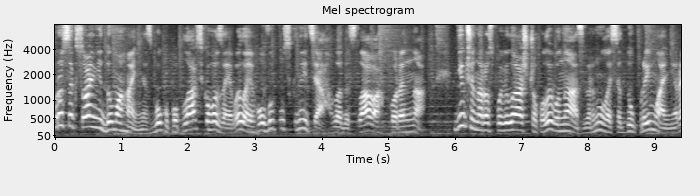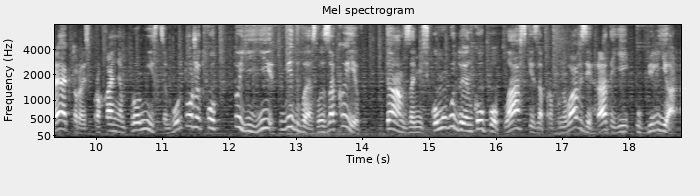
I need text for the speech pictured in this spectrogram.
Про сексуальні домагання з боку Поплавського заявила його випускниця Владислава Коренна. Дівчина розповіла, що коли вона звернулася до приймальні ректора із проханням про місце в гуртожитку, то її відвезли за Київ. Там, в заміському будинку, Поплавський запропонував зіграти їй у більярд,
